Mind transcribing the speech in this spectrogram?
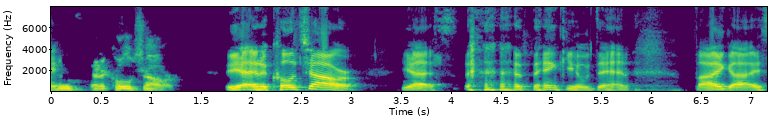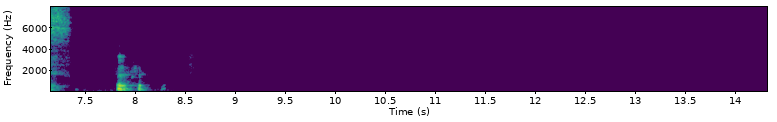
And a, cold, and a cold shower. Yeah, and a cold shower. Yes. Thank you, Dan. Bye, guys.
